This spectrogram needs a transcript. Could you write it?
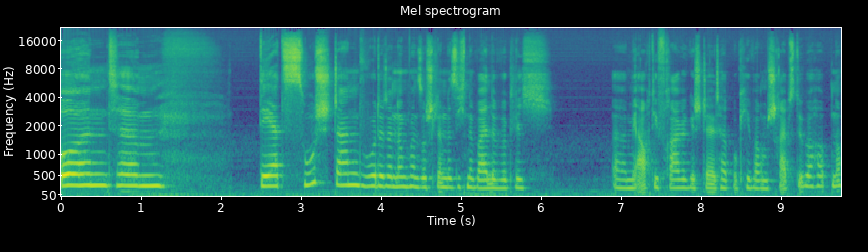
Und ähm, der Zustand wurde dann irgendwann so schlimm, dass ich eine Weile wirklich äh, mir auch die Frage gestellt habe, okay, warum schreibst du überhaupt noch?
